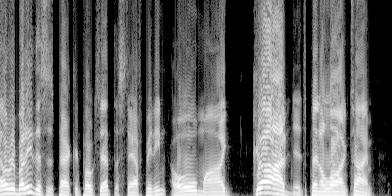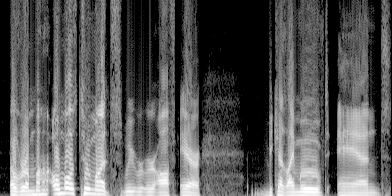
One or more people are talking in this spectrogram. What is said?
Hello, everybody. This is Packard Pokes at the staff meeting. Oh my God, it's been a long time. Over a mo- almost two months, we were off air because I moved and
